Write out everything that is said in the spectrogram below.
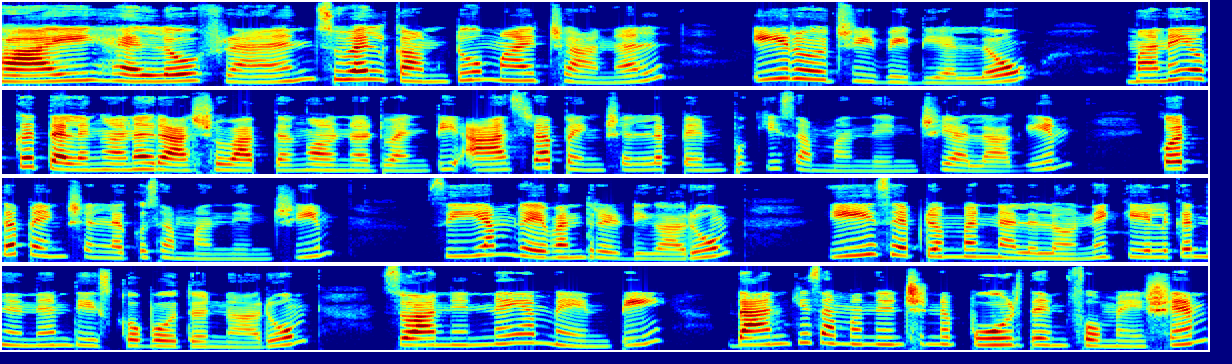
Hi hello friends welcome to my channel ఈరోజు ఈ వీడియోలో మన యొక్క తెలంగాణ రాష్ట్ర వ్యాప్తంగా ఉన్నటువంటి ఆసరా పెన్షన్ల పెంపుకి సంబంధించి అలాగే కొత్త పెన్షన్లకు సంబంధించి సీఎం రేవంత్ రెడ్డి గారు ఈ సెప్టెంబర్ నెలలోనే కీలక నిర్ణయం తీసుకోబోతున్నారు. సో ఆ నిర్ణయం ఏంటి? దానికి సంబంధించిన పూర్తి ఇన్ఫర్మేషన్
